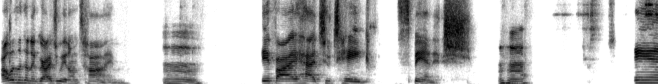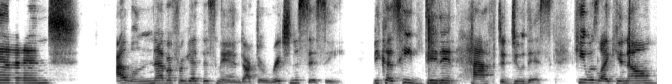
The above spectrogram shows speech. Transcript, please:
i wasn't going to graduate on time mm. if i had to take spanish mm-hmm. and i will never forget this man dr rich nasisi because he didn't have to do this. He was like, you know,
